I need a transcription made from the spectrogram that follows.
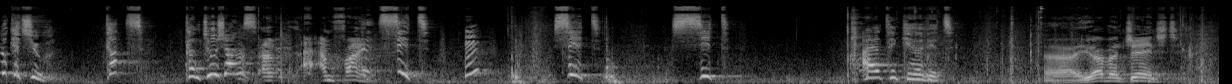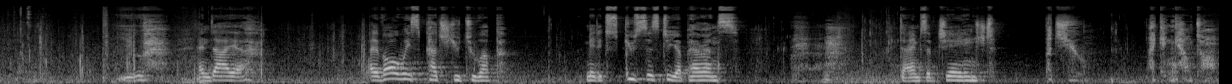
Look at you. Cuts, contusions. I'm, I'm fine. Sit. Hmm? Sit. Sit. I'll take care of it. Ah, you haven't changed. You and I, uh, I've always patched you two up. Made excuses to your parents. Times have changed, but you, I can count on.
